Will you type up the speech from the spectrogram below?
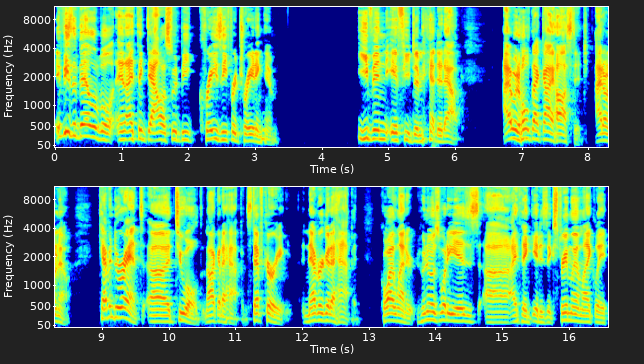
If he's available, and I think Dallas would be crazy for trading him, even if he demanded out. I would hold that guy hostage. I don't know. Kevin Durant, uh, too old. Not going to happen. Steph Curry, never going to happen. Kawhi Leonard, who knows what he is? Uh, I think it is extremely unlikely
